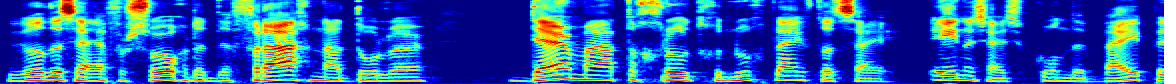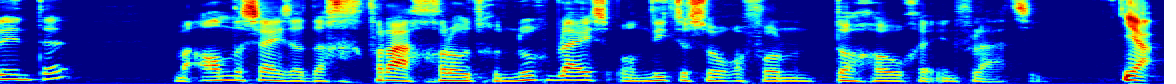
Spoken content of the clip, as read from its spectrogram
wilden zij ervoor zorgen dat de vraag naar dollar dermate groot genoeg blijft dat zij enerzijds konden bijprinten, maar anderzijds dat de vraag groot genoeg blijft om niet te zorgen voor een te hoge inflatie. Ja,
